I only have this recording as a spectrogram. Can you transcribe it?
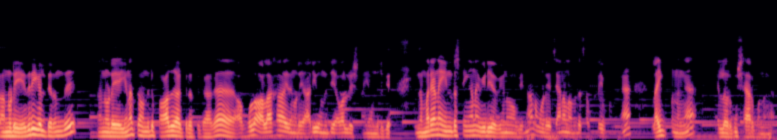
தன்னுடைய எதிரிகள்ட்ட இருந்து தன்னுடைய இனத்தை வந்துட்டு பாதுகாக்கிறதுக்காக அவ்வளோ அழகாக இதனுடைய அறிவு வந்துட்டு எவால்வேஷன் ஆகி வந்திருக்கு. இந்த மாதிரியான இன்ட்ரெஸ்டிங்கான வீடியோ வேணும் அப்படின்னா நம்மளுடைய சேனலை வந்துட்டு சப்ஸ்கிரைப் பண்ணுங்கள் லைக் பண்ணுங்கள் எல்லோருக்கும் ஷேர் பண்ணுங்கள்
